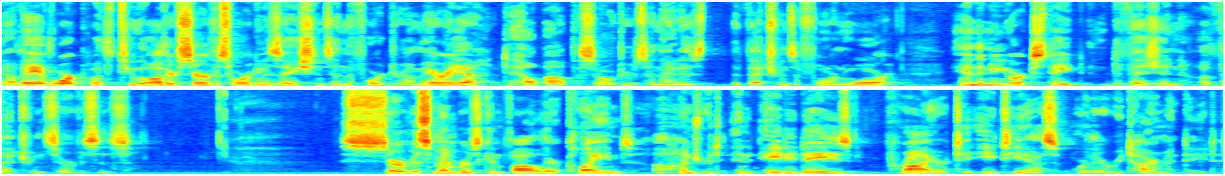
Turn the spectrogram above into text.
Now, they have worked with two other service organizations in the Fort Drum area to help out the soldiers, and that is the Veterans of Foreign War and the New York State Division of Veteran Services. Service members can file their claims 180 days prior to ETS or their retirement date.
